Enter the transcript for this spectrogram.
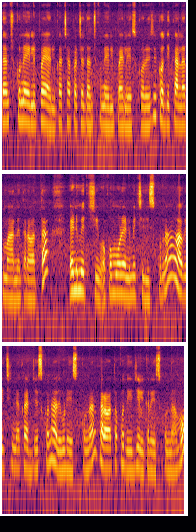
దంచుకునే ఎల్లిపాయలు కచ్చాపచ్చ దంచుకునే ఎల్లిపాయలు వేసుకొనేసి కొద్ది కలర్ మారిన తర్వాత ఎండుమిర్చి ఒక మూడు ఎండుమిర్చి తీసుకున్నా అవి చిన్న కట్ చేసుకొని అది కూడా వేసుకున్నా. తర్వాత కొద్దిగా జీలకర్ర వేసుకున్నాము.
